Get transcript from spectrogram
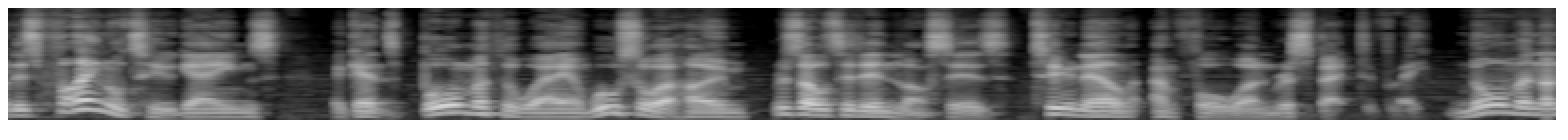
But his final two games against Bournemouth away and Walsall at home resulted in losses 2 0 and 4 1 respectively. Norman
